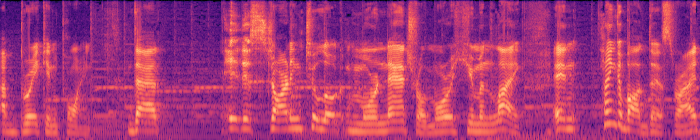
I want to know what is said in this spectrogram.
a breaking point. That it is starting to look more natural, more human-like. And think about this, right?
